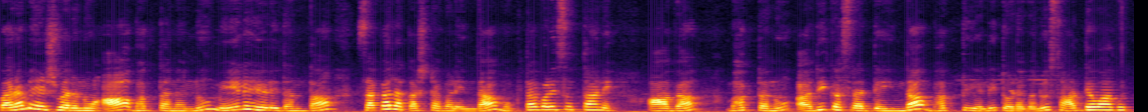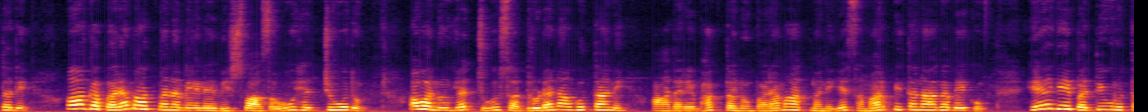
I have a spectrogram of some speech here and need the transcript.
ಪರಮೇಶ್ವರನು ಆ ಭಕ್ತನನ್ನು ಮೇಲೆ ಹೇಳಿದಂಥ ಸಕಲ ಕಷ್ಟಗಳಿಂದ ಮುಕ್ತಗೊಳಿಸುತ್ತಾನೆ. ಆಗ ಭಕ್ತನು ಅಧಿಕ ಶ್ರದ್ಧೆಯಿಂದ ಭಕ್ತಿಯಲ್ಲಿ ತೊಡಗಲು ಸಾಧ್ಯವಾಗುತ್ತದೆ. ಆಗ ಪರಮಾತ್ಮನ ಮೇಲೆ ವಿಶ್ವಾಸವು ಹೆಚ್ಚುವುದು. ಅವನು ಹೆಚ್ಚು ಸದೃಢನಾಗುತ್ತಾನೆ. ಆದರೆ ಭಕ್ತನು ಪರಮಾತ್ಮನಿಗೆ ಸಮರ್ಪಿತನಾಗಬೇಕು. ಹೇಗೆ ಪತಿವೃತ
